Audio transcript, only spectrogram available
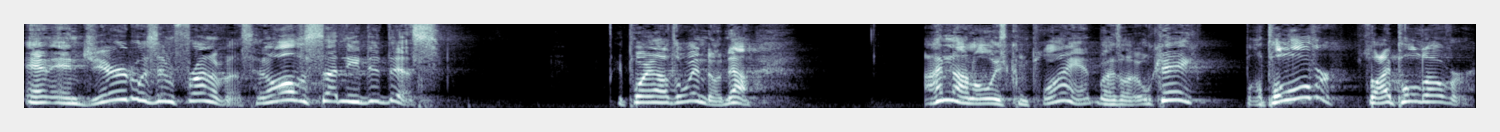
And, and Jared was in front of us. And all of a sudden he did this. He pointed out the window. Now, I'm not always compliant, but I thought, okay, I'll pull over. So I pulled over.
